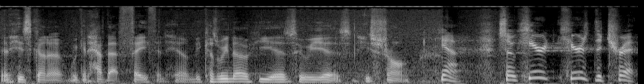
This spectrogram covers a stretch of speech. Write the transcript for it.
And He's to, we can have that faith in Him because we know He is who He is. And he's strong. Yeah. So here, here's the trick.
